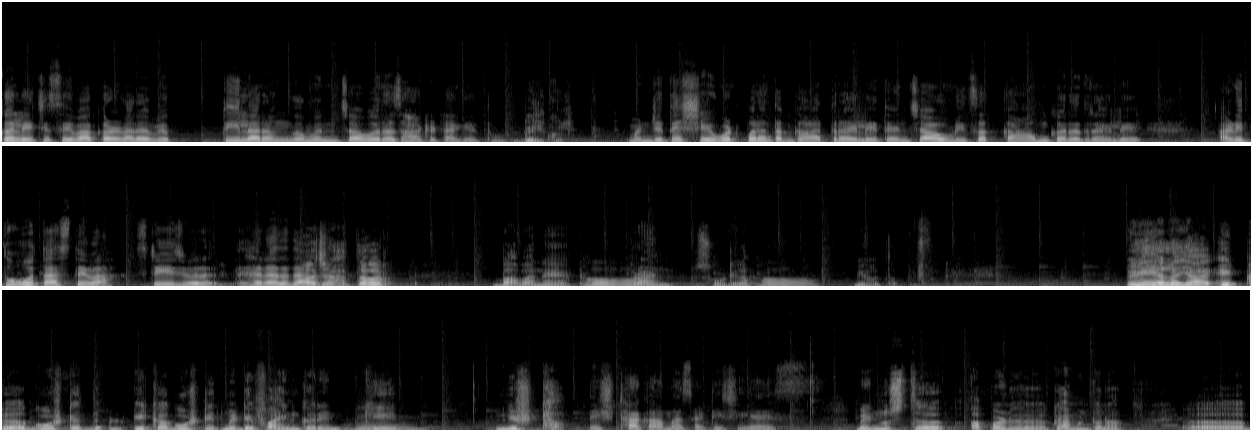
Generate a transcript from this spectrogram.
कलेची सेवा करणाऱ्या व्यक्तीला रंगमंचावरच हार्ट अटॅक येतो. बिलकुल. म्हणजे ते शेवटपर्यंत गात राहिले त्यांच्या आवडीचं काम करत राहिले. आणि तू होतास तेव्हा स्टेजवर है ना दादा? माझ्या हातावर बाबाने हो. प्राण सोडला. हो. मी होतो. मी याला या एक गोष्ट एका गोष्टीत मी डिफाईन करीन की. निष्ठा. निष्ठा कामासाठीची येस म्हणजे नुसतं आपण काय म्हणतो ना अं,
